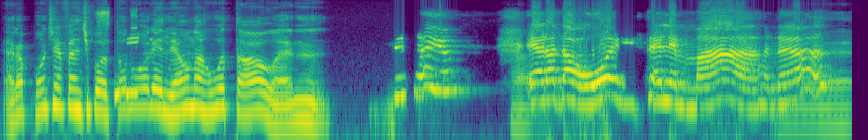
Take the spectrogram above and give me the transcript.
Era ponto de referência. Tipo, Sim. eu tô no orelhão na rua tal. Era... Isso aí. Ah. Era da Oi, Telemar, né? É...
